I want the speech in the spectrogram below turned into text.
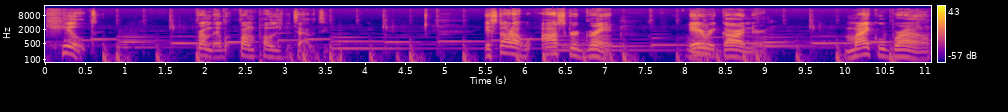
killed from the from police brutality. It started out with Oscar Grant, mm. Eric Gardner, Michael Brown,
